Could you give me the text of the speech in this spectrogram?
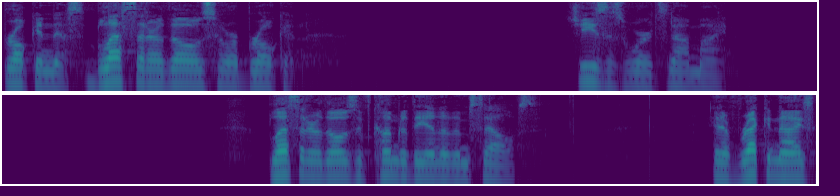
Brokenness. Blessed are those who are broken. Jesus' words, not mine. Blessed are those who've come to the end of themselves and have recognized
